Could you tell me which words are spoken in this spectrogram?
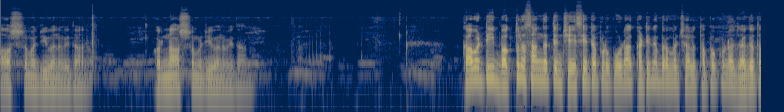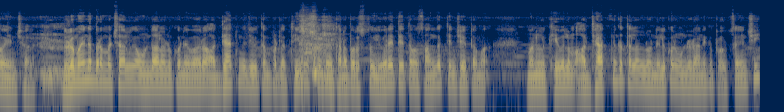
ఆశ్రమ జీవన విధానం. వర్ణాశ్రమ జీవన విధానం. కాబట్టి భక్తుల సాంగత్యం చేసేటప్పుడు కూడా కఠిన బ్రహ్మచారులు తప్పకుండా జాగ్రత్త వహించాలి. దృఢమైన బ్రహ్మచారులుగా ఉండాలనుకునేవారు ఆధ్యాత్మిక జీవితం పట్ల తీవ్రశ్రద్ధ కనపరుస్తూ ఎవరైతే తమ సాంగత్యం చేత మనల్ని కేవలం ఆధ్యాత్మిక తలంలో నెలకొని ఉండడానికి ప్రోత్సహించి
